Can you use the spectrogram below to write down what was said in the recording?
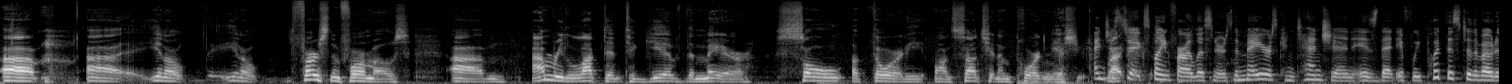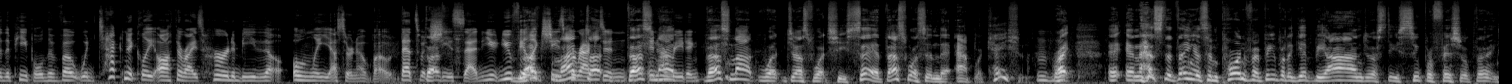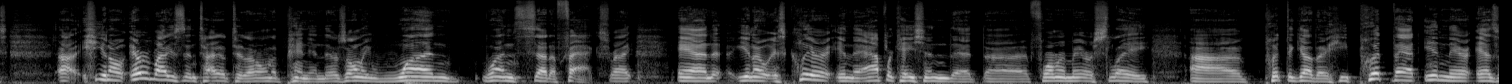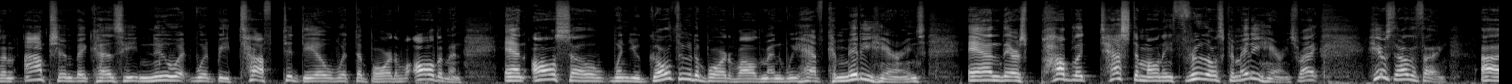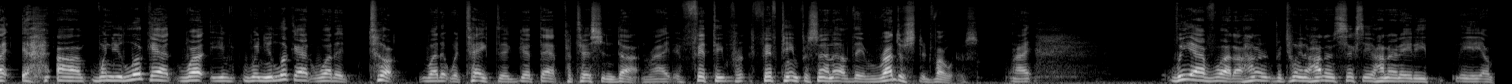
Um, uh, you know, you know, first and foremost, um, I'm reluctant to give the mayor sole authority on such an important issue. And just right? to explain for our listeners, the mayor's contention is that if we put this to the vote of the people, the vote would technically authorize her to be the only yes or no vote. That's what that's, she said. You, you feel like she's correct that, in, in not, her reading. That's not what just what she said. That's what's in the application, mm-hmm. right? And that's the thing. It's important for people to get beyond just these superficial things uh, you know, everybody's entitled to their own opinion. There's only one one set of facts, right? And you know, it's clear in the application that uh, former Mayor Slay uh, put together. He put that in there as an option because he knew it would be tough to deal with the Board of Aldermen. And also, when you go through the Board of Aldermen, we have committee hearings, and there's public testimony through those committee hearings, right? Here's the other thing. Uh, uh, when you look at what you, when you look at what it took, what it would take to get that petition done, right? 15 percent of the registered voters, right? we have what 100 between 160 and 180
